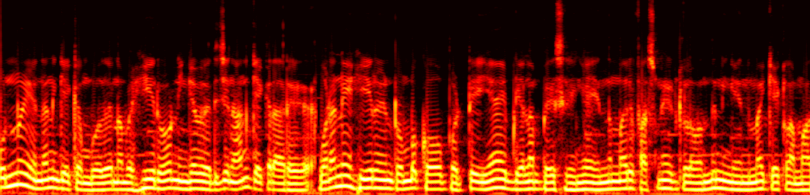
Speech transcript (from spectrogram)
பொண்ணு என்னன்னு கேட்கும்போது நம்ம ஹீரோ நீங்கள் வெர்ஜினான்னு கேட்குறாரு உடனே ஹீரோயின் ரொம்ப கோவப்பட்டு ஏன் இப்படியெல்லாம் பேசுகிறீங்க இந்த மாதிரி ஃபர்ஸ்ட் நைட்டில் வந்து நீங்கள் இந்த மாதிரி கேட்கலாமா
